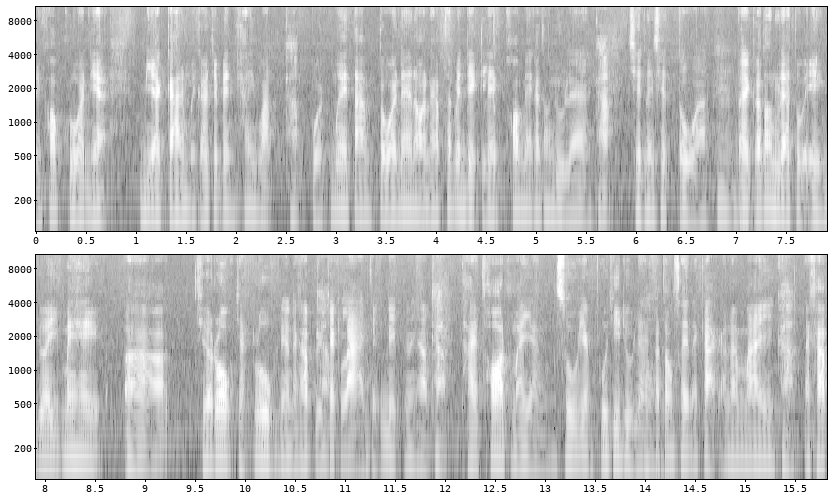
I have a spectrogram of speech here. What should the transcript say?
ในครอบครัวเนี่ยมีอาการเหมือนกับจะเป็นไข้หวัดครับปวดเมื่อยตามตัวแน่นอนนะครับถ้าเป็นเด็กเล็กพ่อแม่ก็ต้องดูแลครับเช็ดเนื้อเช็ดตัวอืมแต่ก็ต้องดูแลตัวเองด้วยไม่ให้เอ่อเชื้อโรคจากลูกเนี่ยนะครับหรือครับจากหลานจากเด็กเนยนะครับครับ ถ่ายทอดมายังสู่ยังผู้ที่ดูแลอ๋อก็ต้องใส่หน้ากากอนามัยครับนะครับ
